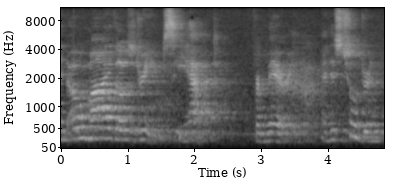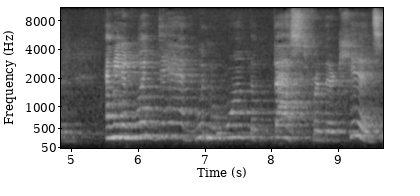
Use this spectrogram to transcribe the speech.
And oh my, those dreams he had for Mary and his children. I mean, and what dad wouldn't want the best for their kids?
